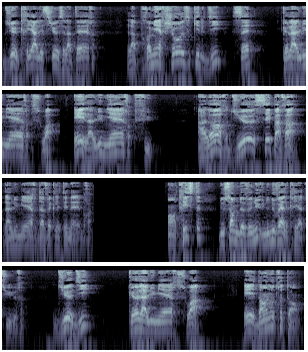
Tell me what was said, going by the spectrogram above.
Dieu créa les cieux et la terre, la première chose qu'il dit, c'est que la lumière soit. Et la lumière fut. Alors Dieu sépara la lumière d'avec les ténèbres. En Christ, nous sommes devenus une nouvelle créature. Dieu dit que la lumière soit. Et dans notre temps,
